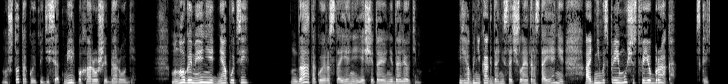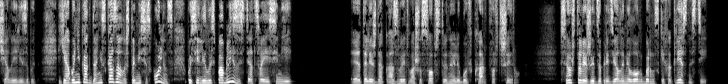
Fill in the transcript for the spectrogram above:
Но что такое 50 миль по хорошей дороге? Много менее дня пути. Да, такое расстояние я считаю недалеким. «Я бы никогда не сочла это расстояние одним из преимуществ ее брака», — вскричала Элизабет. «Я бы никогда не сказала, что миссис Коллинз поселилась поблизости от своей семьи». «Это лишь доказывает вашу собственную любовь к Хартфордширу. Все, что лежит за пределами лонгборнских окрестностей,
